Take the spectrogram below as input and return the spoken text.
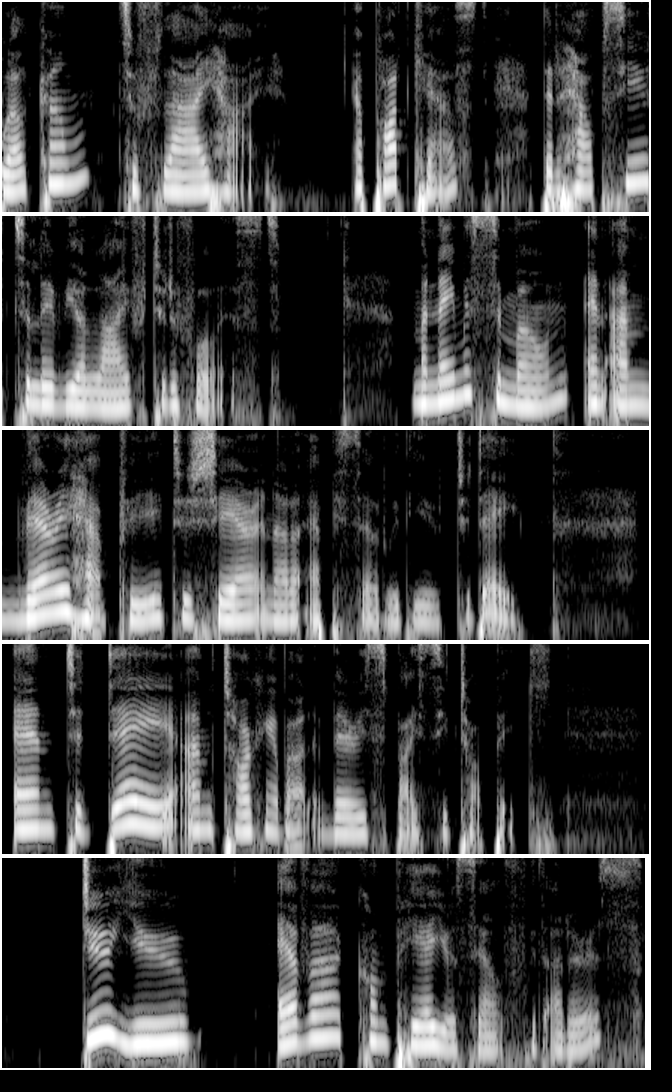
Welcome to Fly High, a podcast that helps you to live your life to the fullest. My name is Simone, and I'm very happy to share another episode with you today. And today I'm talking about a very spicy topic. Do you ever compare yourself with others?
